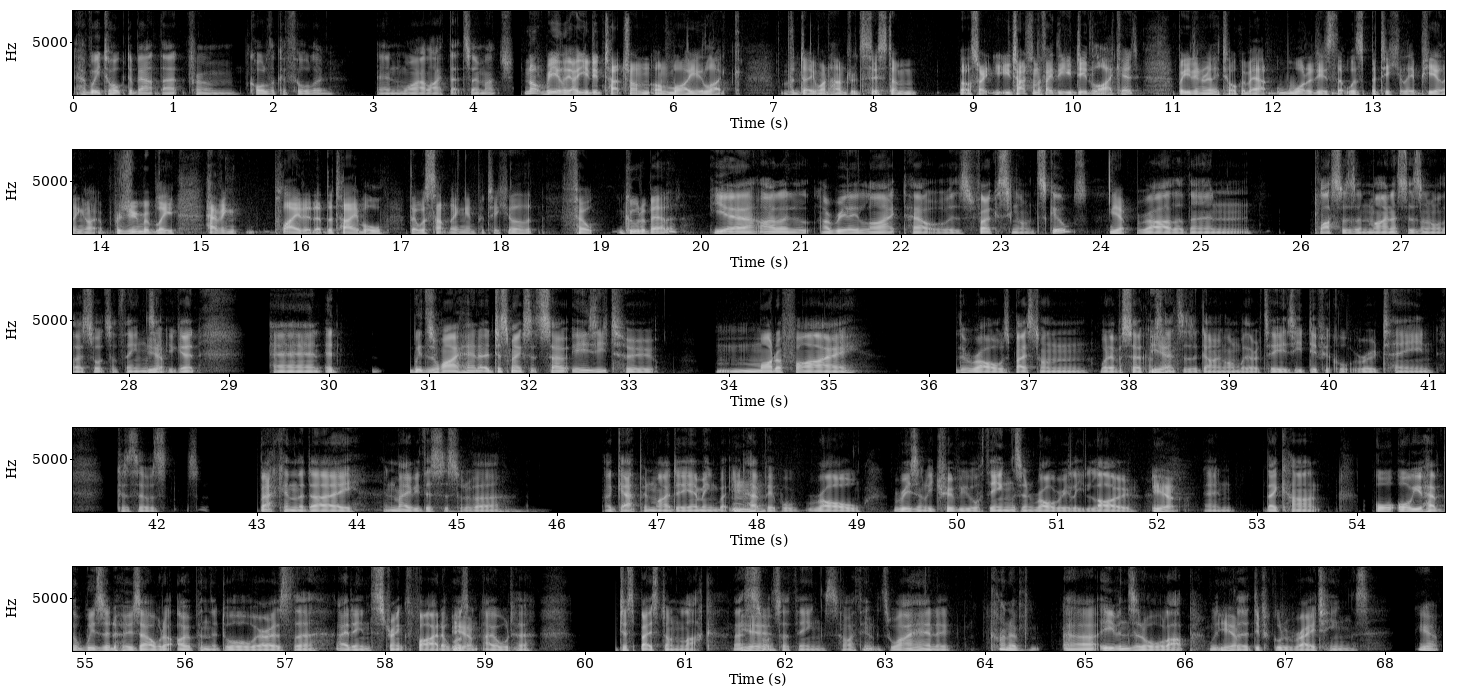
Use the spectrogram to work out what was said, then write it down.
Have we talked about that from Call of Cthulhu and why I like that so much? Not really. Uh, You did touch on, on why you like the D100 system. Oh, sorry, you touched on the fact that you did like it, but you didn't really talk about what it is that was particularly appealing. Presumably, having played it at the table, there was something in particular that felt good about it. Yeah, I I really liked how it was focusing on skills Yep. rather than pluses and minuses and all those sorts of things Yep. that you get. And it with Zweihander, it just makes it so easy to modify the roles based on whatever circumstances are going on, whether it's easy, difficult, routine. Because there was back in the day, and maybe this is sort of a a gap in my DMing, but you'd have Mhm. people roll reasonably trivial things and roll really low Yeah. and they can't or or you have the wizard who's able to open the door whereas the 18 strength fighter wasn't able to just based on luck that Yeah. sorts of things so i think it's Zweihander kind of uh, evens it all up with Yeah. the difficulty ratings Yeah.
